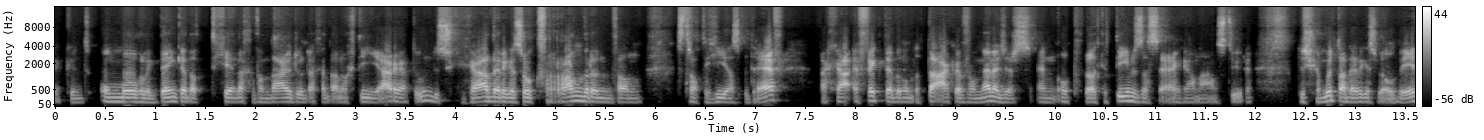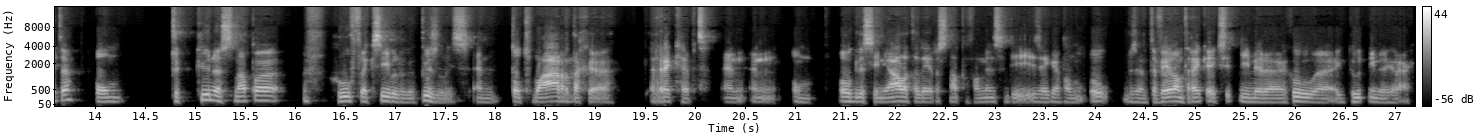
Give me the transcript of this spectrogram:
je kunt onmogelijk denken dat hetgeen dat je vandaag doet, dat je dat nog tien jaar gaat doen. Dus je gaat ergens ook veranderen van strategie als bedrijf. Dat gaat effect hebben op de taken van managers en op welke teams dat zij gaan aansturen. Dus je moet dat ergens wel weten om te kunnen snappen hoe flexibel je puzzel is en tot waar dat je rek hebt. En, en om ook de signalen te leren snappen van mensen die zeggen van oh, we zijn te veel aan het rekken, ik zit niet meer eh, goed, uh, ik doe het niet meer graag.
